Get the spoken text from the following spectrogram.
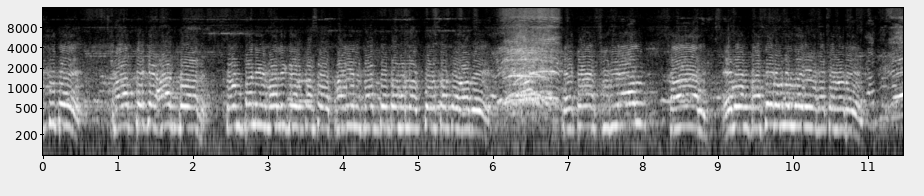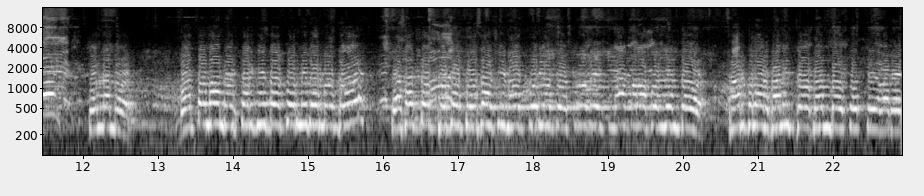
ইস্যুতে সাত থেকে আট বার কোম্পানির মালিকের কাছে ফাইল বাধ্যতামূলক পৌঁছাতে হবে। সেটা সিরিয়াল, সাল এবং বাসের অনুযায়ী হতে হবে। তিন নম্বর বর্তমান রেজিস্টারকৃত কর্মীদের মধ্যে পঁচাত্তর থেকে পঁচাশি ভাগ পর্যন্ত প্রবেশ না করা পর্যন্ত সার্কুলার বাণিজ্য বন্ধ করতে হবে।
